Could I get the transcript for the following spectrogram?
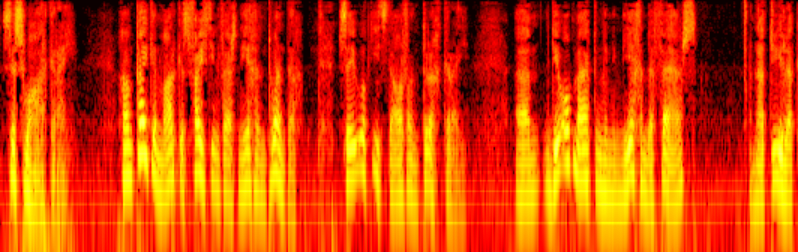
se swaar kry. Gaan kyk in Markus 15 vers 29. Sê ook iets daarvan terugkry. Ehm um, die opmerking in die 9de vers natuurlik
